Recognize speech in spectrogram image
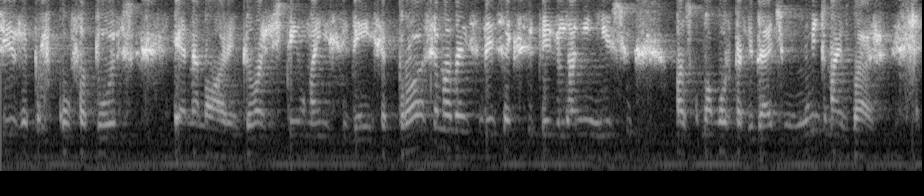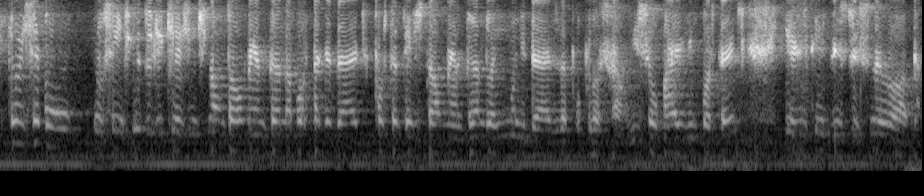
seja por, com fatores, é menor. Então, a gente tem uma incidência próxima da incidência que se teve lá no início, mas com uma mortalidade muito mais baixa. Então, isso é bom no sentido de que a gente não está aumentando a mortalidade, portanto a gente está aumentando a imunidade da população. Isso é o mais importante e a gente tem visto isso na Europa.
